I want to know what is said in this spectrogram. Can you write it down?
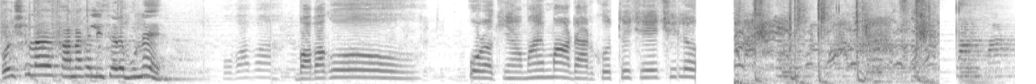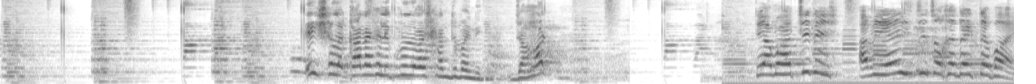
ওই শালাকে কানা খালি স্যারে বুনে ওরা কি আমায় মার্ডার করতে চেয়েছিল এই শালা কানা খেলে কোনো জায়গায় শান্তি পাইনি জাহাজ? তুই আমার চিনিস? আমি এই যে চোখে দেখতে পাই।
